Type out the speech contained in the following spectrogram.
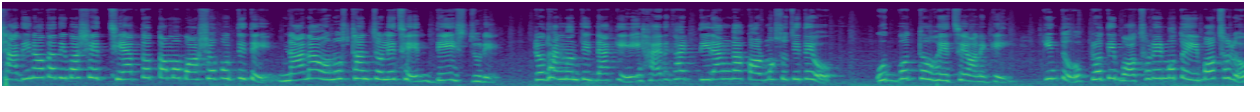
স্বাধীনতা দিবসের ছিয়াত্তরতম বর্ষপূর্তিতে নানা অনুষ্ঠান চলেছে দেশ জুড়ে প্রধানমন্ত্রীর ডাকে হারঘাট তিরাঙ্গা কর্মসূচিতেও উদ্বুদ্ধ হয়েছে অনেকেই। কিন্তু প্রতি বছরের মতো এবছরও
